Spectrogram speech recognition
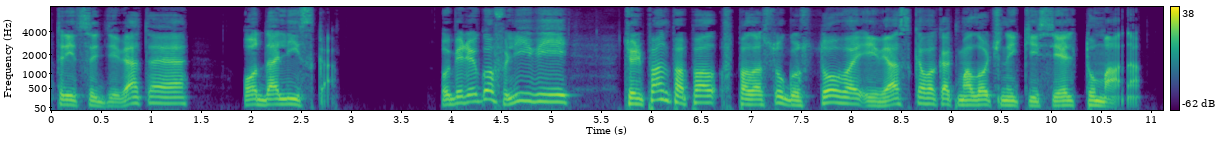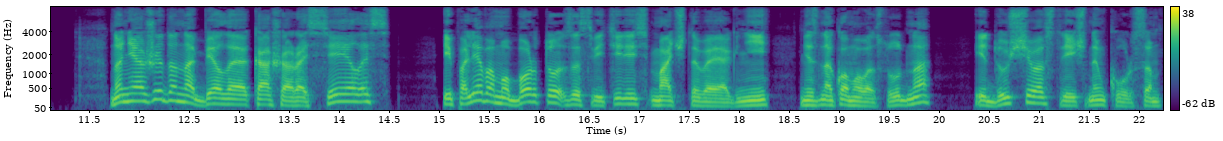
39. Одалиска. У берегов Ливии тюльпан попал в полосу густого и вязкого, как молочный кисель, тумана. Но неожиданно белая каша рассеялась, и по левому борту засветились мачтовые огни незнакомого судна, идущего встречным курсом.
